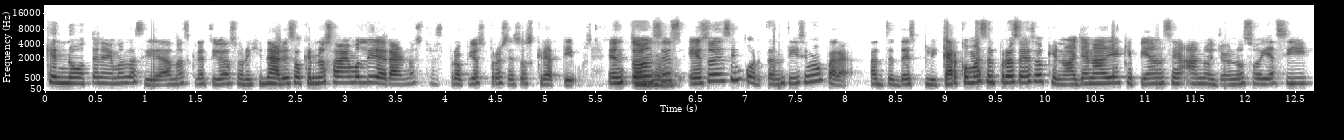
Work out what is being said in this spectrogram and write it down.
que no tenemos las ideas más creativas originales o que no sabemos liderar nuestros propios procesos creativos. Entonces, eso es importantísimo para antes de explicar cómo es el proceso, que no haya nadie que piense, ah, no, yo no soy así,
